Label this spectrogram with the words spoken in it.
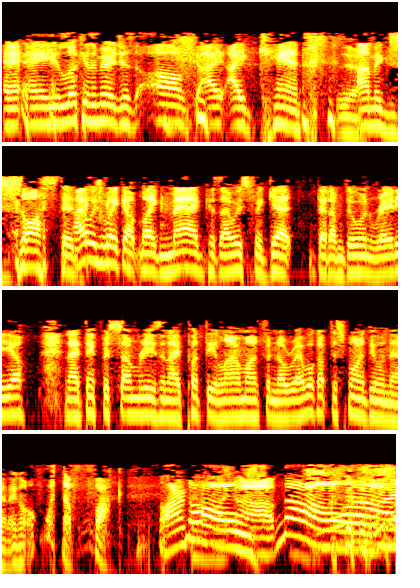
and, and you look in the mirror, just oh, I I can't. I'm exhausted. I always wake up like mad because I always forget that I'm doing radio, and I think for some reason I put the alarm on for no. I woke up this morning doing that. I go, oh, what the fuck? Oh, I know. Oh, no, Why?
